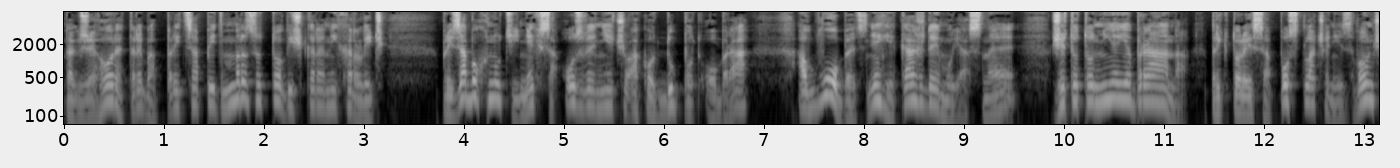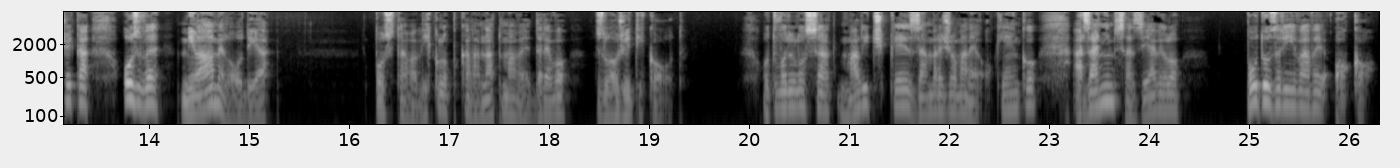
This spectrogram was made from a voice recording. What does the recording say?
Takže hore treba pricapiť mrzuto vyškarený chrlič, pri zabuchnutí nech sa ozve niečo ako dupot obra a vôbec nech je každému jasné, že toto nie je brána, pri ktorej sa po stlačení zvončeka ozve milá melódia. Postava vyklopkala na tmavé drevo zložitý kód. Otvorilo sa maličké zamrežované okienko a za ním sa zjavilo podozrievavé oko.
